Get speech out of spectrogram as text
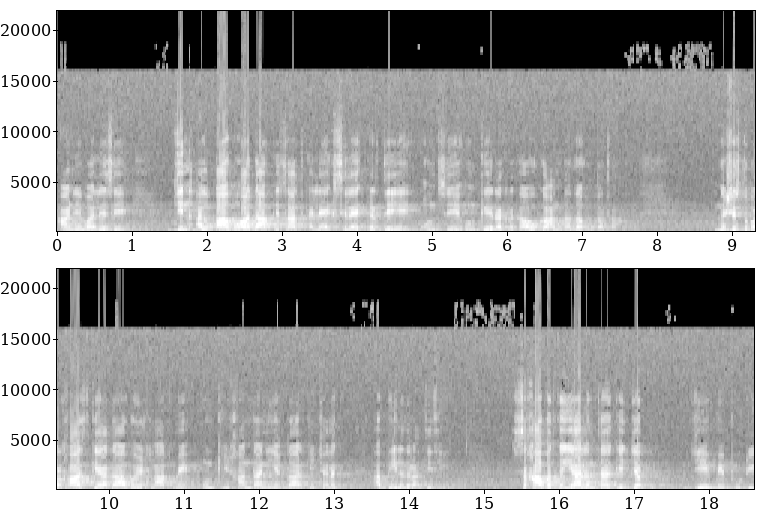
آنے والے سے جن القاب و آداب کے ساتھ الیک سلیک کرتے، ان سے ان کے رکھ رکھاؤ کا اندازہ ہوتا تھا۔ نشست و برخاست کے آداب و اخلاق میں ان کی خاندانی اقدار کی جھلک اب بھی نظر آتی تھی۔ سخاوت کا یہ عالم تھا کہ جب جیب میں پھوٹی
